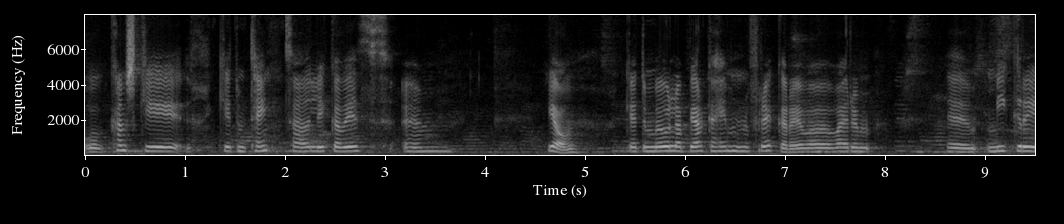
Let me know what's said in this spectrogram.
og kannski getum tengt það líka við um, já, getum mögulega bjarga heiminu frekar ef við værum um, mýgri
